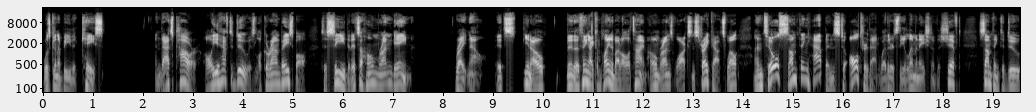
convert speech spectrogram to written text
was going to be the case. And that's power. All you have to do is look around baseball to see that it's a home run game right now. It's, you know, the, the thing I complain about all the time home runs, walks, and strikeouts. Well, until something happens to alter that, whether it's the elimination of the shift, something to do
